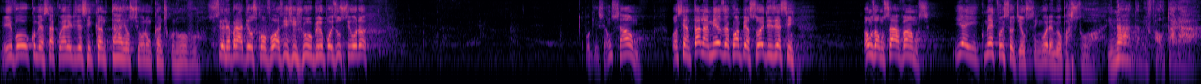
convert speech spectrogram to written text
e vou conversar com ela e dizer assim: cantai ao Senhor um cântico novo, celebrar a Deus com voz e de júbilo, pois o Senhor. Porque isso é um salmo. Vou sentar na mesa com a pessoa e dizer assim: Vamos almoçar? Vamos. E aí, como é que foi o seu dia? O Senhor é meu pastor e nada me faltará.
